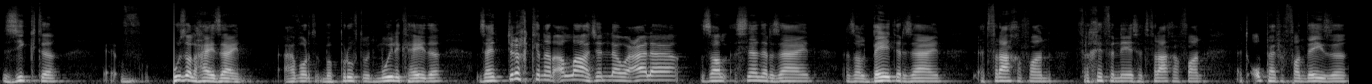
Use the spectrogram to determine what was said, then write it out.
ziekte. Hoe zal hij zijn? Hij wordt beproefd met moeilijkheden. Zijn terugkeer naar Allah Jalla wa ala, zal sneller zijn en zal beter zijn. Het vragen van vergiffenis, het vragen van het opheffen van deze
